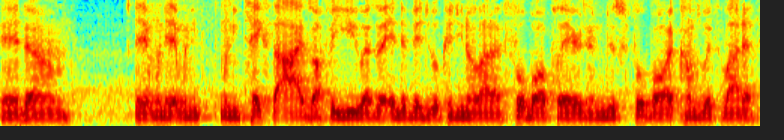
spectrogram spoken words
and um, and when it, when he when he takes the eyes off of you as an individual because you know a lot of football players and just football it comes with a lot of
